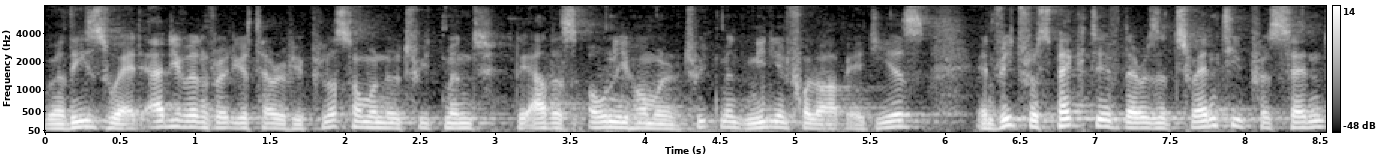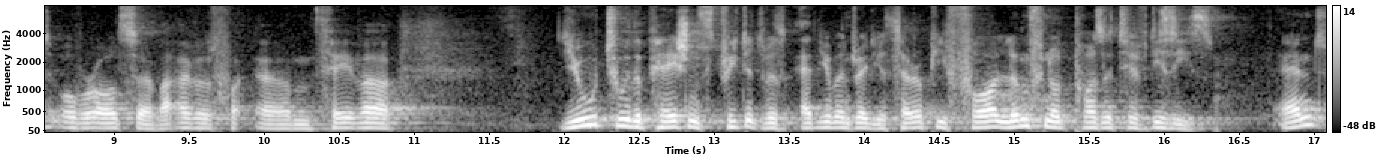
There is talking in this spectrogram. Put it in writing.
were these who had adjuvant radiotherapy plus hormonal treatment, the others only hormonal treatment, median follow-up eight years. And retrospective, there is a 20% overall survival um, favor due to the patients treated with adjuvant radiotherapy for lymph node positive disease. And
